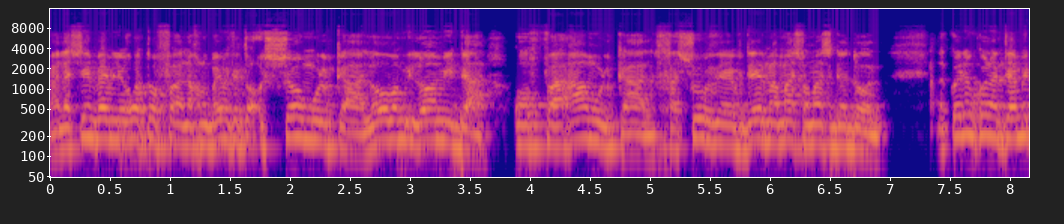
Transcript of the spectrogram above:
אנשים באים לראות הופעה, אנחנו באים לתת שואו מול קהל, לא, לא עמידה, הופעה מול קהל. חשוב, זה הבדל ממש ממש גדול. קודם כל, אני תמיד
